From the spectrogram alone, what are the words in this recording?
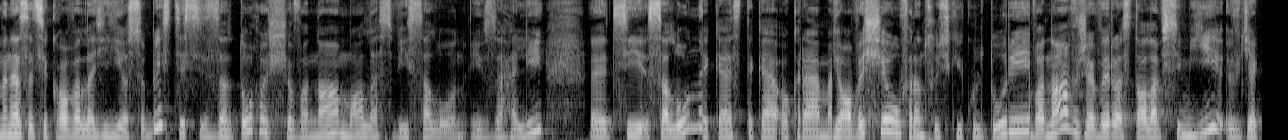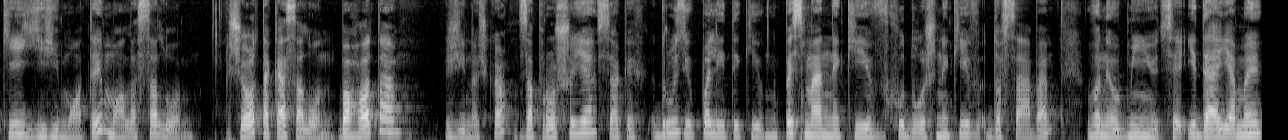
Мене зацікавила її особистість із-за того, що вона мала свій салон. І взагалі е, ці салони якесь таке окреме явище у французькій культурі. Вона вже виростала в сім'ї, в якій її мати мала салон. Що таке салон? Багата жіночка запрошує всяких друзів, політиків, письменників, художників до себе. Вони обмінюються ідеями.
